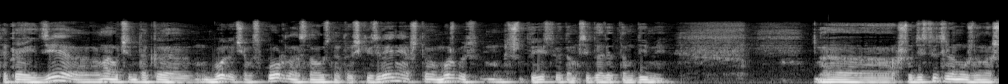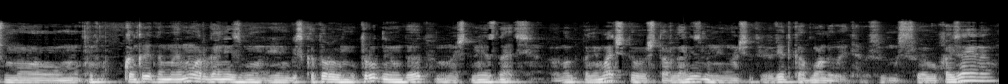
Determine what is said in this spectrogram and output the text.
такая идея, она очень такая, более чем спорная с научной точки зрения, что, может быть, что-то есть в этом сигаретном дыме, Э, что действительно нужно нашему, конкретно моему организму, и без которого ему трудно, ему дает значит, мне знать. Надо понимать, что, что организм значит, редко обманывает своего хозяина.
